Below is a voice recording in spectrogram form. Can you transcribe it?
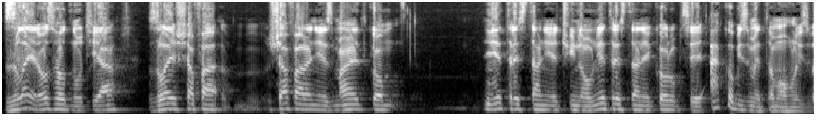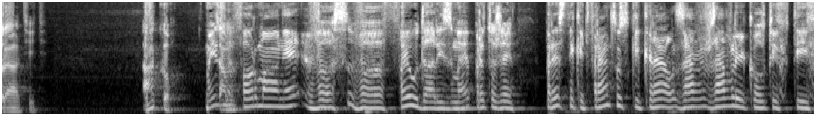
zlé rozhodnutia, zlé šafa, šafárenie s majetkom, netrestanie činov, netrestanie korupcie, ako by sme to mohli zvrátiť? Ako? My Tam... sme formálne v, v feudalizme, pretože presne keď francúzsky král zavliekol tých, tých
